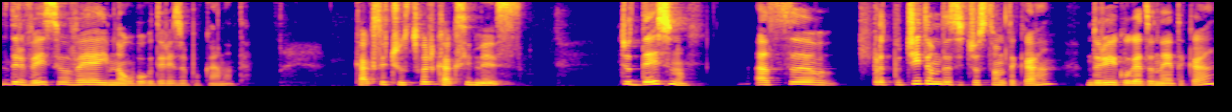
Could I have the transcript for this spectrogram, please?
Здравей, Славея, и много благодаря за поканата. Как се чувстваш? Как си днес? Чудесно! Аз предпочитам да се чувствам така, дори и когато не е така.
